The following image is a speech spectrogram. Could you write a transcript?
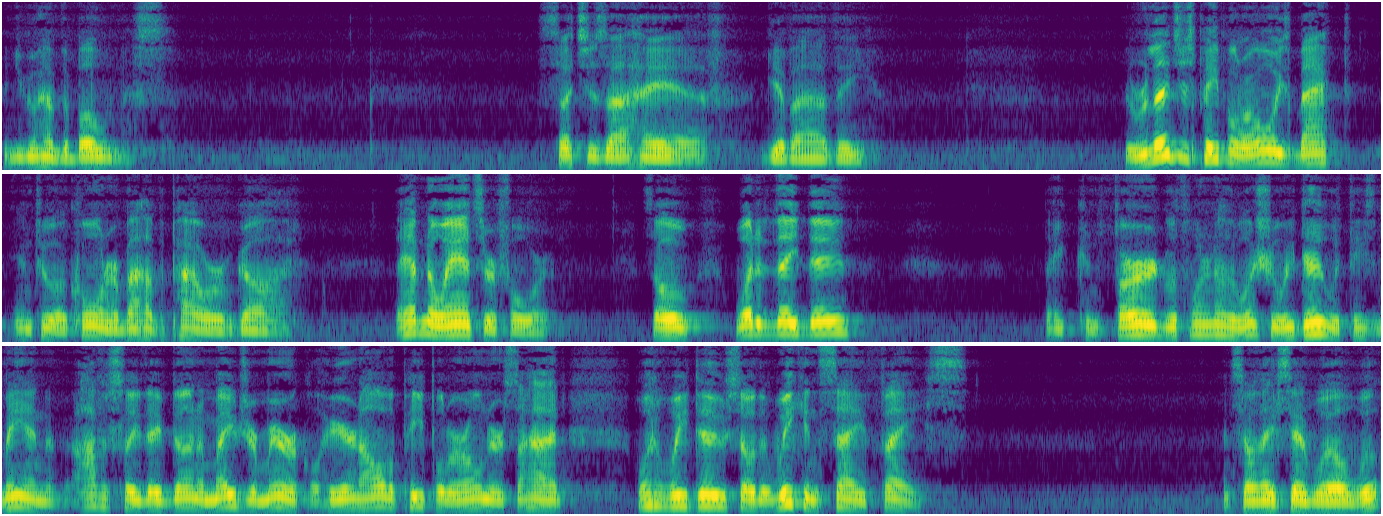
and you're going to have the boldness. Such as I have, give I thee. The religious people are always backed into a corner by the power of God. They have no answer for it. So, what did they do? They conferred with one another. What should we do with these men? Obviously, they've done a major miracle here, and all the people are on their side. What do we do so that we can save face? And so they said, Well, we'll,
